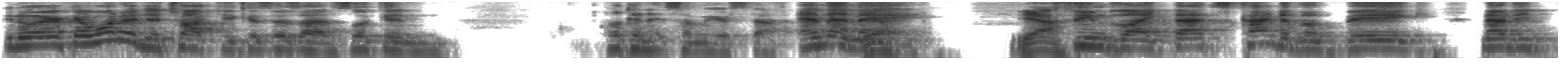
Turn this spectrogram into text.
you know, Eric, I wanted to talk to you because as I was looking looking at some of your stuff, MMA. Yeah yeah. Seems like that's kind of a big. Now, did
